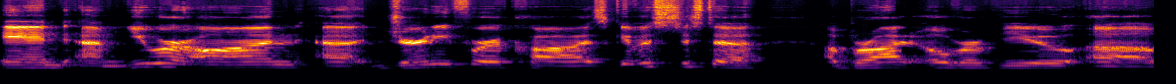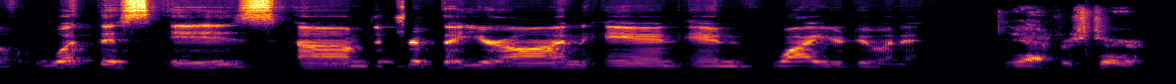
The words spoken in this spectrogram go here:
And um, you are on a Journey for a Cause. Give us just a a broad overview of what this is, um, the trip that you're on, and and why you're doing it. Yeah, for sure.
